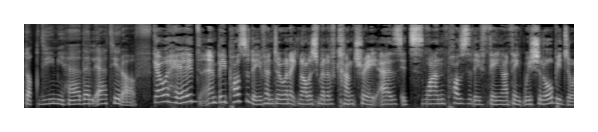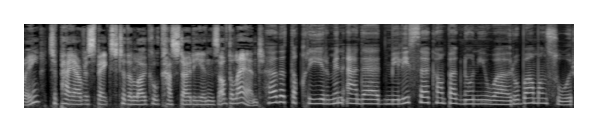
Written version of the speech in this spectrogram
تقديم هذا الاعتراف. Go ahead and be positive and do an acknowledgement of country as it's one positive thing I think we should all be doing to pay our respects to the local custodians of the land. هذا التقرير من إعداد ميليسا كامباغنوني وربا منصور.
